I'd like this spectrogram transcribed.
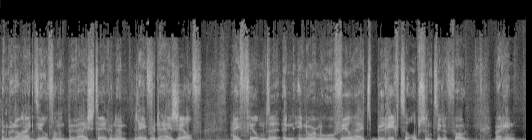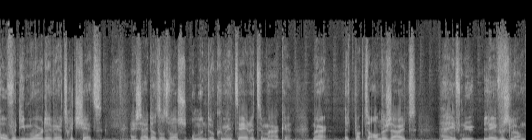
Een belangrijk deel van het bewijs tegen hem leverde hij zelf. Hij filmde een enorme hoeveelheid berichten op zijn telefoon... waarin over die moorden werd gechat. Hij zei dat het was om een documentaire te maken. Maar het pakte anders uit... Hij heeft nu levenslang.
